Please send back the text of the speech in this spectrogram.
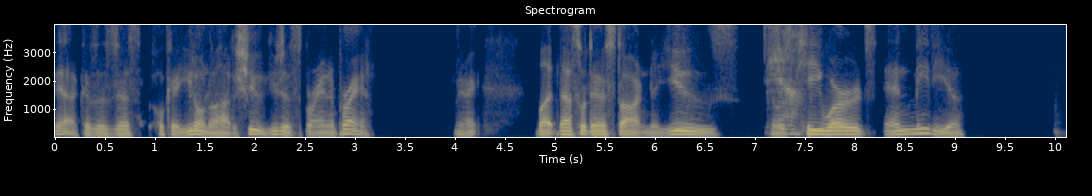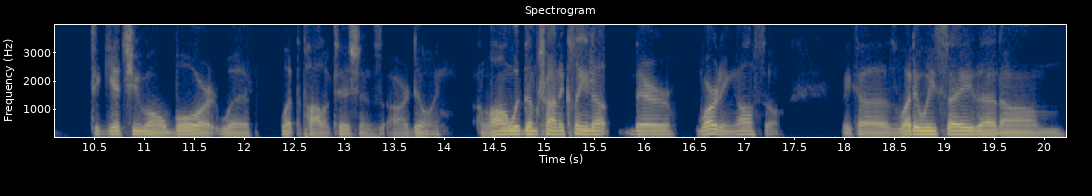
Yeah, because it's just okay. You don't know how to shoot. You're just spraying and praying, right? But that's what they're starting to use those yeah. keywords in media to get you on board with what the politicians are doing, along with them trying to clean up their wording also. Because what did we say that um,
